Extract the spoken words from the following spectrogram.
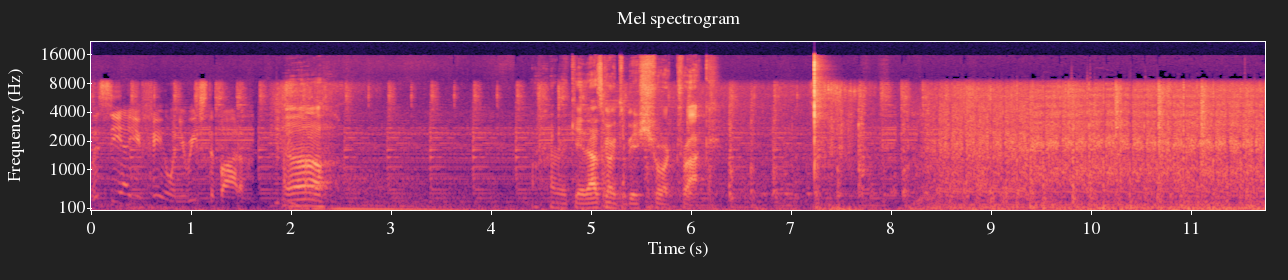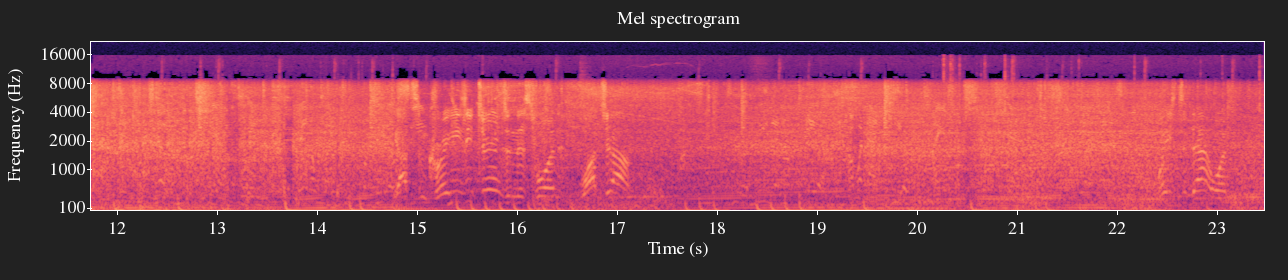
Let's see how you feel when you reach the bottom. Oh. Okay, that's going to be a short track. Got some crazy turns in this one. Watch out. Wasted that one.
